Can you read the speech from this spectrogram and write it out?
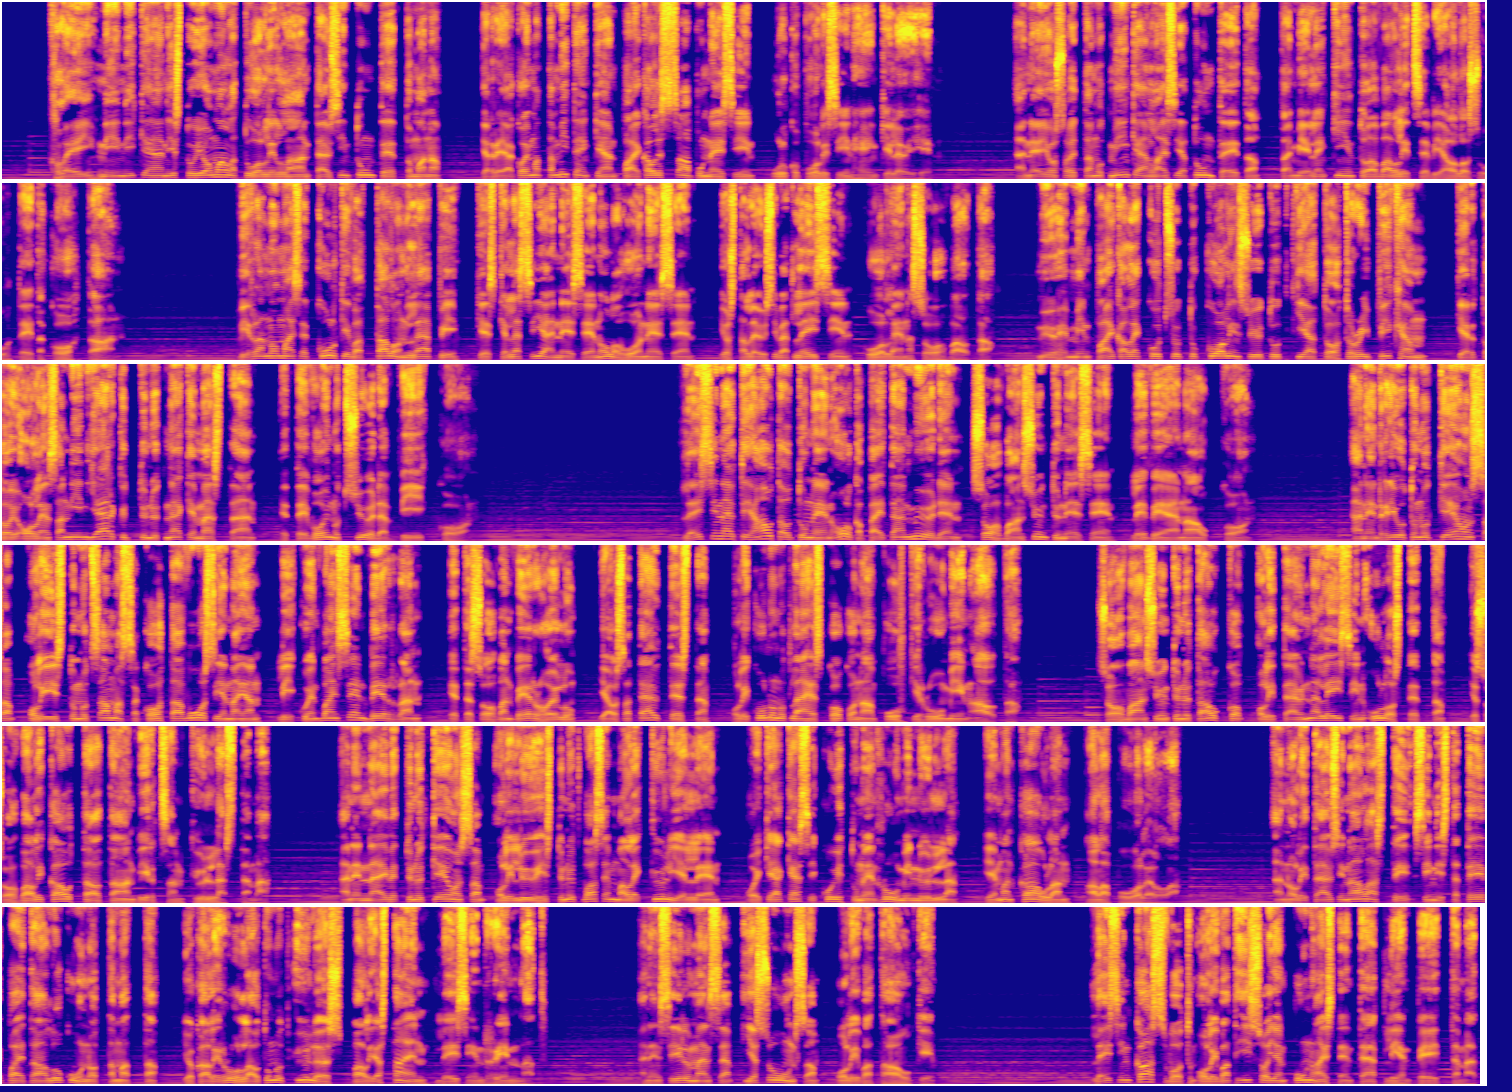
Clay niin ikään istui omalla tuolillaan täysin tunteettomana ja reagoimatta mitenkään paikalle saapuneisiin ulkopuolisiin henkilöihin. Hän ei osoittanut minkäänlaisia tunteita tai mielenkiintoa vallitsevia olosuhteita kohtaan. Viranomaiset kulkivat talon läpi keskellä sijainneeseen olohuoneeseen, josta löysivät Leisin kuolleena sohvalta. Myöhemmin paikalle kutsuttu kuolinsyytutkija tohtori Pickham kertoi ollensa niin järkyttynyt näkemästään, ettei voinut syödä viikkoon. Leissi näytti hautautuneen olkapäitään myöden sohvaan syntyneeseen leveään aukkoon. Hänen riutunut kehonsa oli istunut samassa kohtaa vuosien ajan liikkuen vain sen verran, että sohvan verhoilu ja osa täytteestä oli kulunut lähes kokonaan puhki ruumiin alta. Sohvaan syntynyt aukko oli täynnä leisin ulostetta ja sohva oli kauttaaltaan virtsan kyllästämä. Hänen näivettynyt kehonsa oli lyhistynyt vasemmalle kyljelleen, oikea käsi kuihtuneen ruumin yllä, hieman kaulan alapuolella. Hän oli täysin alasti sinistä teepaitaa lukuun ottamatta, joka oli rullautunut ylös paljastaen leisin rinnat. Hänen silmänsä ja suunsa olivat auki. Leisin kasvot olivat isojen punaisten täplien peittämät.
